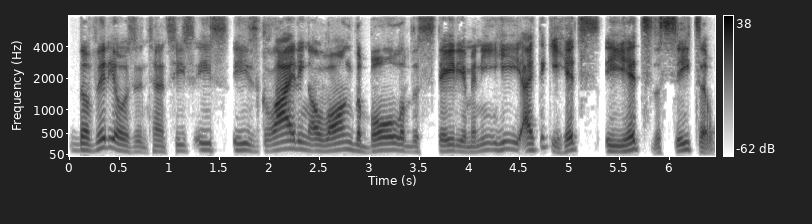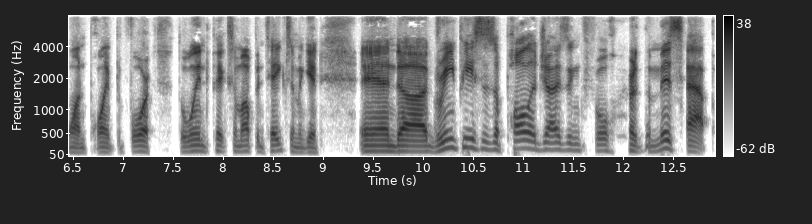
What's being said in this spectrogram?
the video is intense. He's he's he's gliding along the bowl of the stadium, and he he I think he hits he hits the seats at one point before the wind picks him up and takes him again. And uh, Greenpeace is apologizing for the mishap,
